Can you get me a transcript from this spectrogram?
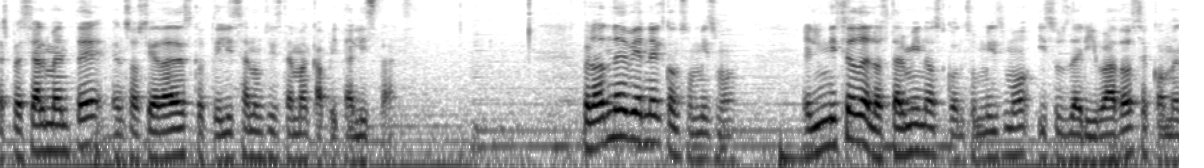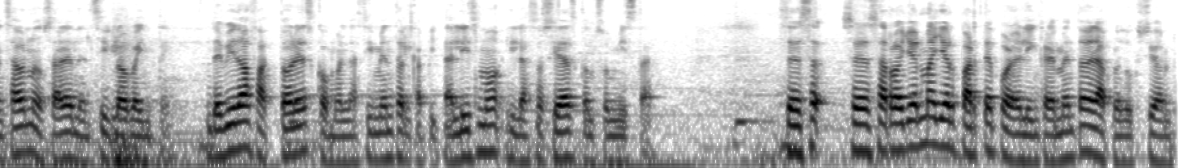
especialmente en sociedades que utilizan un sistema capitalista. ¿Pero dónde viene el consumismo? El inicio de los términos consumismo y sus derivados se comenzaron a usar en el siglo XX, debido a factores como el nacimiento del capitalismo y las sociedades consumistas. Se, se, desarrolló en mayor parte por el incremento de la producción,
